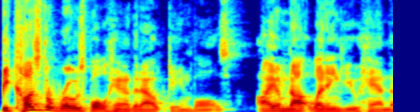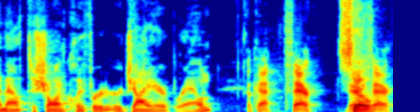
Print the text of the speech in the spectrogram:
Because the rose bowl handed out game balls i am not letting you hand them out to sean clifford or Ji'Ayir Brown Okay. Fair. Very so fair.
